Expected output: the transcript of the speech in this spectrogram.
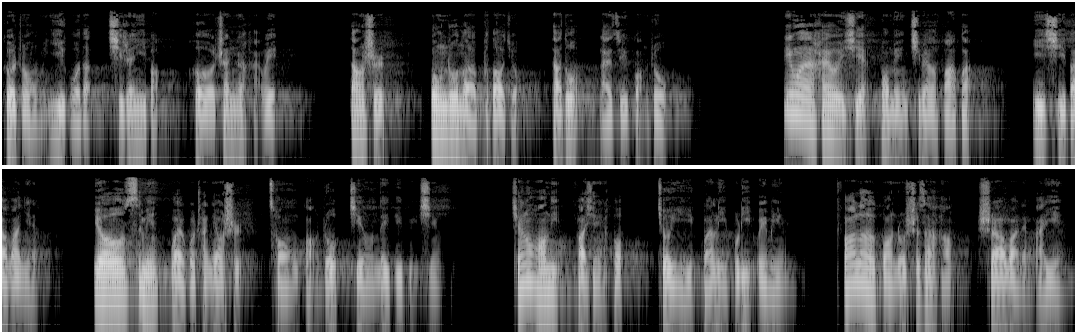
各种异国的奇珍异宝和山珍海味，当时宫中的葡萄酒大多来自于广州。另外还有一些莫名其妙的罚款。一七八八年，有四名外国传教士。从广州进入内地旅行，乾隆皇帝发现以后，就以管理不力为名，罚了广州十三行十二万两白银。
